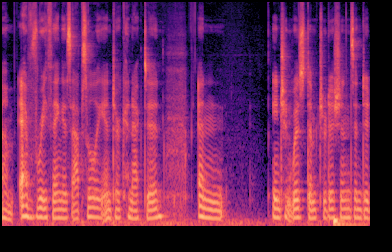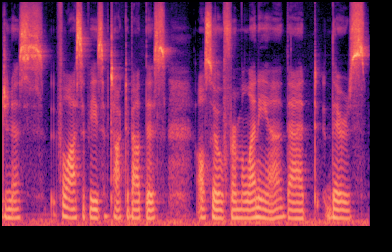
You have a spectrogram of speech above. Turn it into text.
um, everything is absolutely interconnected. And ancient wisdom traditions, indigenous philosophies have talked about this also for millennia that there's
